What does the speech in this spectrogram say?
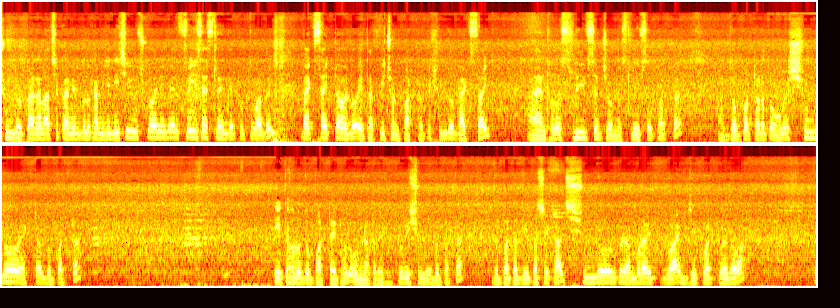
সুন্দর প্যানেল আছে। প্যানেলগুলো কামিজের নিচে ইউজ করে নেবেন। ফ্রি সাইজ লেঙ্গের করতে পারবেন। ব্যাক সাইডটা হলো এটা, পিছন পার্টটা ওকে সুন্দর ব্যাক সাইড অ্যান্ড হলো স্লিভসের জন্য স্লিভসের পার্টটা আর দোপাট্টাটা তো অনেক সুন্দর একটা দোপাট্টা। এটা হলো দোপাট্টা, এটা হলো অন্যটা দেখুন, খুবই সুন্দর দোপাট্টা। দোপাট্টা দুই পাশে কাজ, সুন্দর করে এমব্রয়ডারি ওয়ার্ক যে কোয়ার্ড করে দেওয়া। তো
